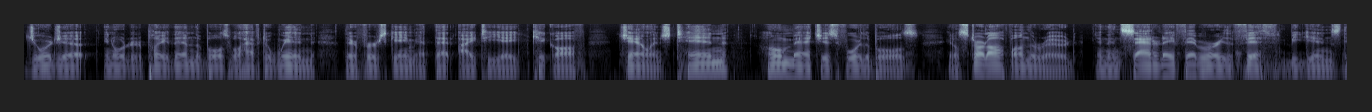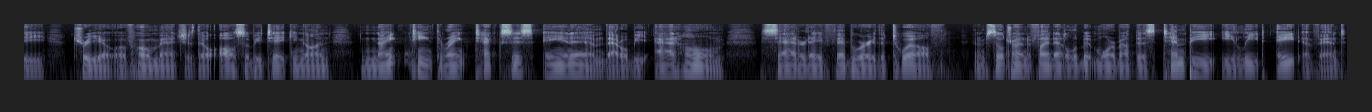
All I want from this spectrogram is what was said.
Georgia, in order to play them, the Bulls will have to win their first game at that ITA kickoff challenge. 10 home matches for the Bulls. It'll start off on the road, and then Saturday, February the 5th, begins the trio of home matches. They'll also be taking on 19th ranked Texas A&M. That'll be at home Saturday, February the 12th. And I'm still trying to find out a little bit more about this Tempe Elite 8 event.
